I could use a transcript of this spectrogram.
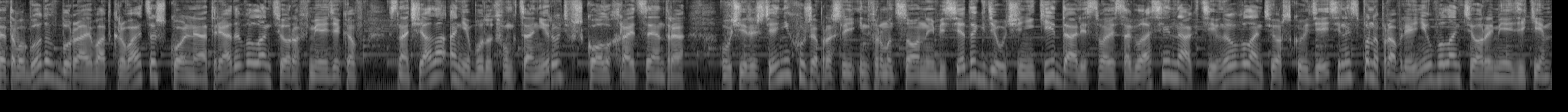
Этого года в Бураево открываются школьные отряды волонтеров-медиков. Сначала они будут функционировать в школах райцентра. В учреждениях уже прошли информационные беседы, где ученики дали свое согласие на активную волонтерскую деятельность по направлению волонтеры-медики.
